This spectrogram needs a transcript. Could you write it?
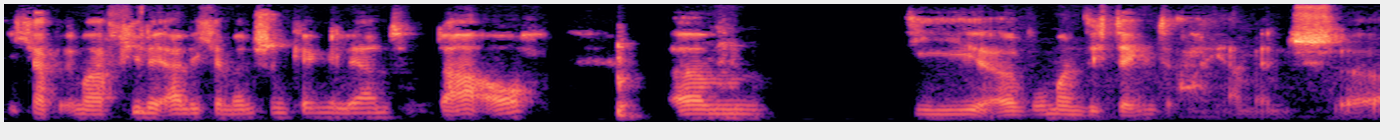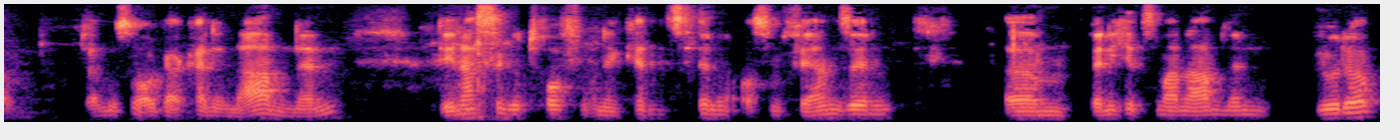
Ich habe immer viele ehrliche Menschen kennengelernt, da auch, ähm, die, äh, wo man sich denkt, ach ja Mensch, äh, da müssen wir auch gar keine Namen nennen. Den hast du getroffen und den kennst du aus dem Fernsehen. Ähm, wenn ich jetzt mal Namen nennen würde,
